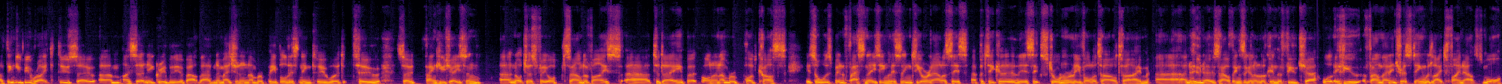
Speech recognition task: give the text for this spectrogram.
I think you'd be right to do so. Um, I certainly agree with you about that, and imagine a number of people listening to would too. So, thank you, Jason. Uh, not just for your sound advice uh, today, but on a number of podcasts. It's always been fascinating listening to your analysis, uh, particularly this extraordinarily volatile time. Uh, and who knows how things are going to look in the future. Well, if you found that interesting, would like to find out more,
